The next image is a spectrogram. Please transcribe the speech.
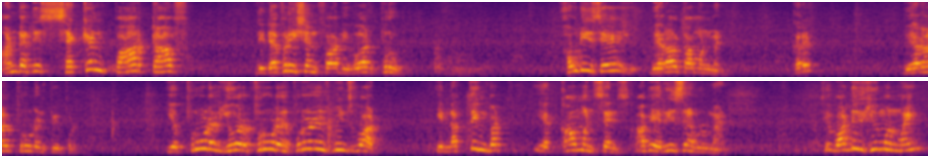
under the second part of the definition for the word prove. How do you say we are all common men? Correct? We are all prudent people. A prudent, you are prudent. Prudent means what? A nothing but a common sense of a reasonable man. See, what is human mind?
